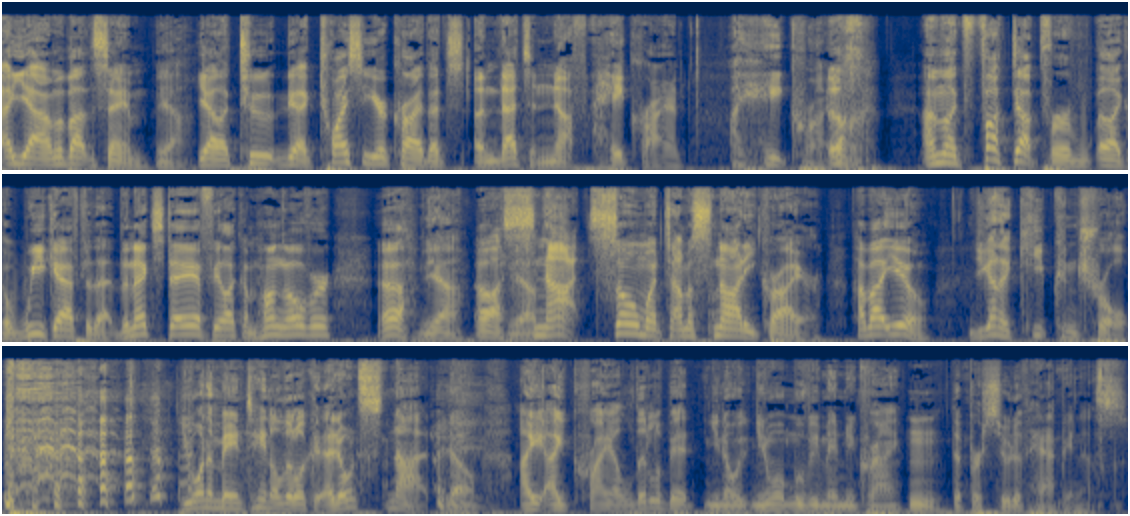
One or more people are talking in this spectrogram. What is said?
Uh, yeah, I'm about the same. Yeah. yeah, like two, yeah, like twice a year cry. That's uh, that's enough. I hate crying. I hate crying. Ugh. I'm like fucked up for like a week after that. The next day, I feel like I'm hungover. Ugh. Yeah. Oh, Yep. snot. So much. I'm a snotty crier. How about you? You got to keep control. you want to maintain a little. I don't snot. No, I, I cry a little bit. You know. You know what movie made me cry? Hmm. The Pursuit of Happiness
